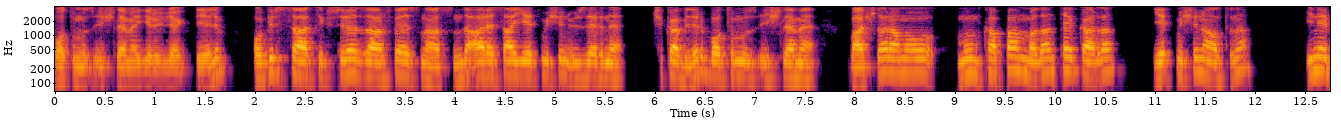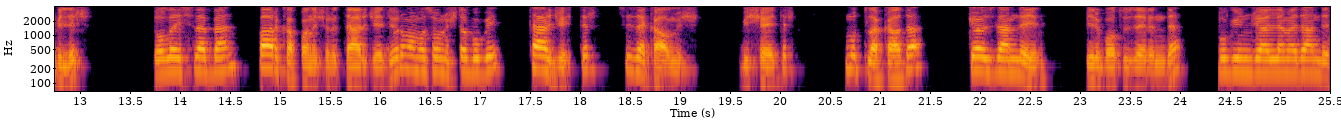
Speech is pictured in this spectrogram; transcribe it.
botumuz işleme girecek diyelim. O bir saatlik süre zarfı esnasında RSI 70'in üzerine çıkabilir. Botumuz işleme başlar ama o mum kapanmadan tekrardan 70'in altına inebilir. Dolayısıyla ben bar kapanışını tercih ediyorum ama sonuçta bu bir tercihtir. Size kalmış bir şeydir. Mutlaka da gözlemleyin bir bot üzerinde. Bu güncellemeden de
